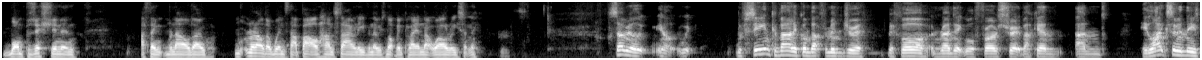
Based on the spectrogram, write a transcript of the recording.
one position. And I think Ronaldo Ronaldo wins that battle hands down, even though he's not been playing that well recently. Samuel, you know, we, we've seen Cavani come back from injury before, and Rangnick will throw him straight back in. And he likes him in these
